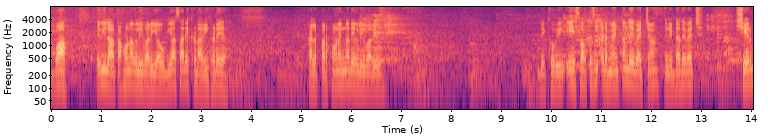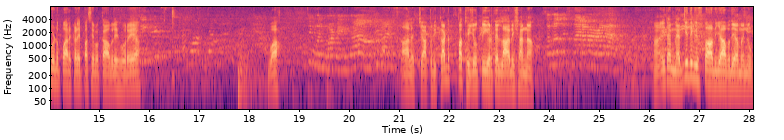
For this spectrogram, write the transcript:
ਵਾਹ। ਇਹ ਵੀ ਲਾਤਾ। ਹੁਣ ਅਗਲੀ ਵਾਰੀ ਆਊਗੀ। ਆ ਸਾਰੇ ਖਿਡਾਰੀ ਖੜੇ ਆ। ਹੈਲਪਰ। ਹੁਣ ਇਹਨਾਂ ਦੀ ਅਗਲੀ ਵਾਰੀ ਆਊ। ਦੇਖੋ ਵੀ, ਇਸ ਵਕਤ ਅਸੀਂ ਐਡਮਿੰਟਨ ਦੇ ਵਿੱਚ ਆ ਕੈਨੇਡਾ ਦੇ ਵਿੱਚ। ਸ਼ੇਰਵੁੱਡ ਪਾਰਕ ਵਾਲੇ ਪਾਸੇ ਮੁਕਾਬਲੇ ਹੋ ਰਹੇ ਆ। ਵਾਹ। ਆ ਲੈ, ਚੱਕ ਵੀ ਕੱਢ ਪੱਥੇ ਜੋ ਤੀਰ ਤੇ ਲਾ ਨਿਸ਼ਾਨਾ। ਹਾਂ, ਇਹ ਤਾਂ ਮਿਰਜੇ ਦੇ ਵੀ ਉਸਤਾਦ ਜਾਪਦੇ ਆ ਮੈਨੂੰ।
